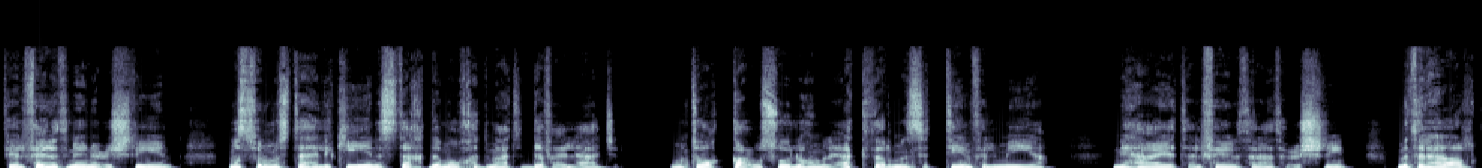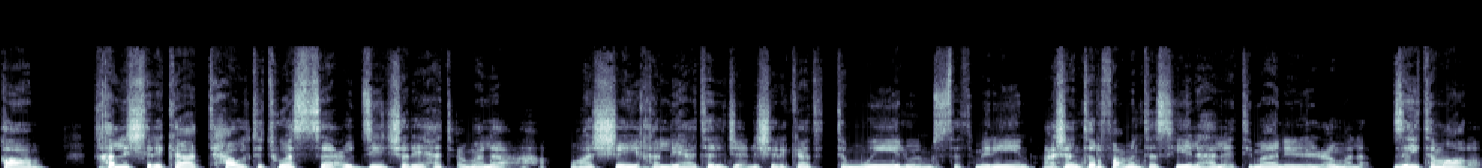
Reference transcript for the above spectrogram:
في 2022 نصف المستهلكين استخدموا خدمات الدفع الآجل ومتوقع وصولهم لأكثر من 60% نهاية 2023 مثل هالأرقام تخلي الشركات تحاول تتوسع وتزيد شريحة عملائها وهالشيء يخليها تلجأ لشركات التمويل والمستثمرين عشان ترفع من تسهيلها الائتماني للعملاء. زي تمارا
